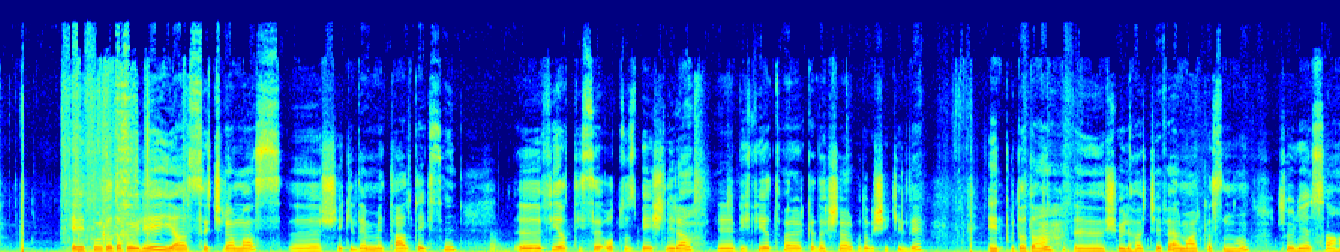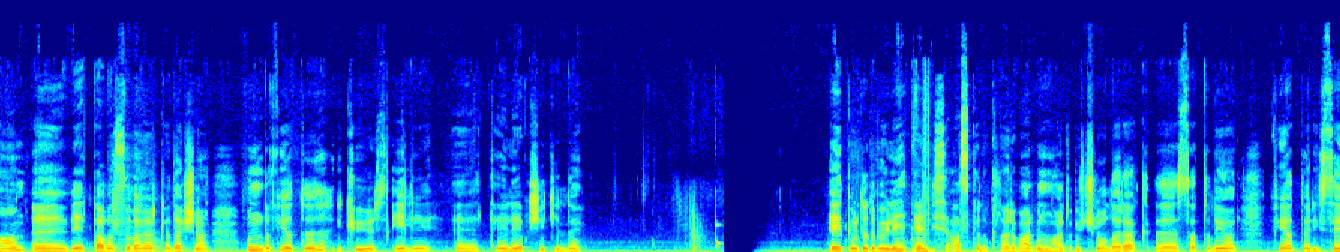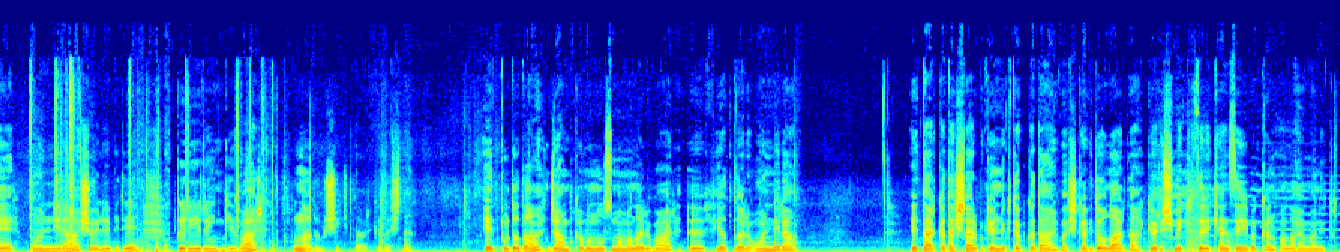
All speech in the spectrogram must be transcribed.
Evet burada da böyle yağ sıçramaz e, şu şekilde metal teksin. E, fiyatı ise 35 lira e, bir fiyat var arkadaşlar. Bu da bu şekilde. Evet burada da e, şöyle Haçefer markasının şöyle sahan e, ve tavası var arkadaşlar. Bunun da fiyatı 250 e, TL bu şekilde. Evet burada da böyle elbise askılıkları var. Bunlar da üçlü olarak e, satılıyor. Fiyatları ise 10 lira. Şöyle bir de gri rengi var. Bunlar da bu şekilde arkadaşlar. Evet burada da cam kavanoz mamaları var. E, fiyatları 10 lira. Evet arkadaşlar bugünlük de bu kadar. Başka videolarda görüşmek üzere. Kendinize iyi bakın. Allah'a emanet olun.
